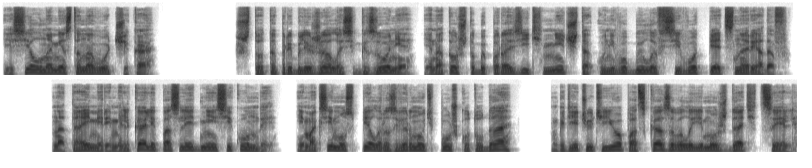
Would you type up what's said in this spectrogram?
и сел на место наводчика. Что-то приближалось к зоне, и на то, чтобы поразить нечто, у него было всего пять снарядов. На таймере мелькали последние секунды, и Максим успел развернуть пушку туда, где чутье подсказывало ему ждать цель.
